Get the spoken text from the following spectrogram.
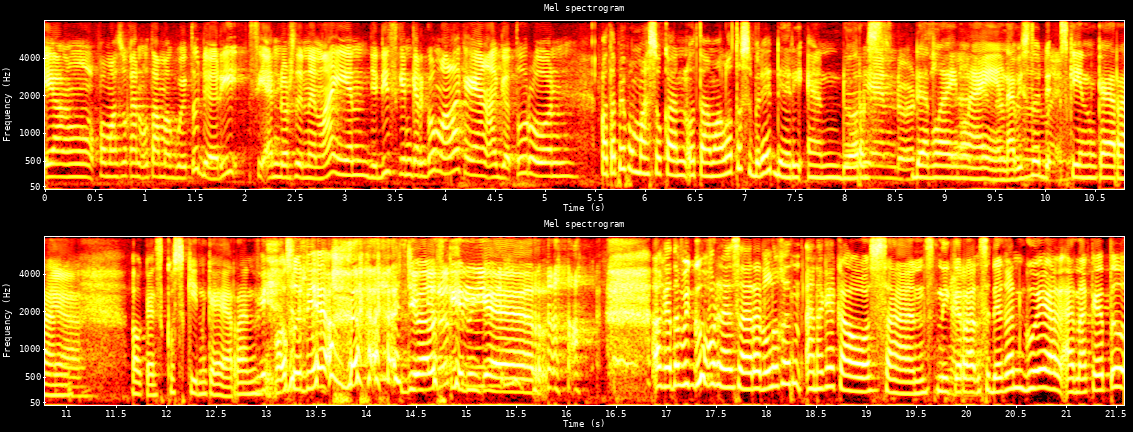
yang pemasukan utama gue itu dari si endorse dan lain-lain jadi skincare gue malah kayak yang agak turun Oh, tapi pemasukan utama lo tuh sebenarnya dari endorse, Dari endorse, dan lain-lain. Habis itu skincarean. Iya. Oke, kok skincarean? Maksudnya jual skincare. Oke, tapi gue penasaran lo kan anaknya kaosan, sneakeran, sedangkan gue yang anaknya tuh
